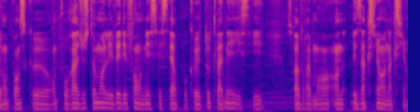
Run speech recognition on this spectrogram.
on pense qu'on pourra justement lever des fonds nécessaires pour que toute l'année ici soit vraiment en, des actions en action.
